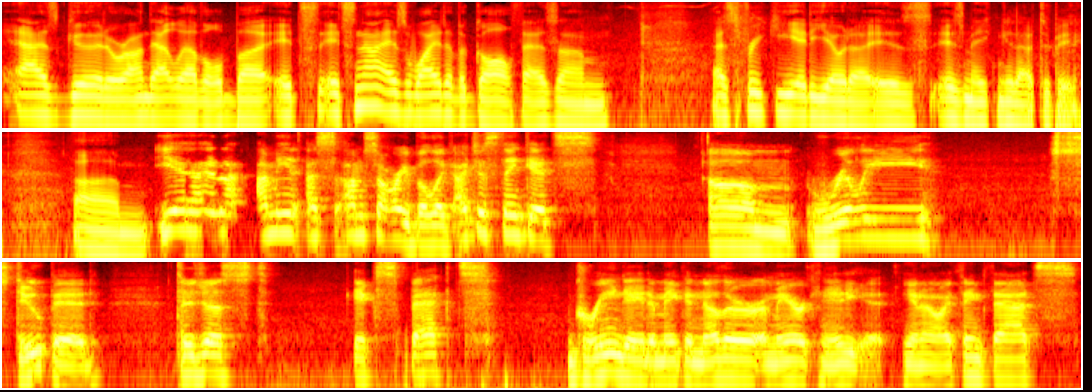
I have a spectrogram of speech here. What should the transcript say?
as good or on that level, but it's it's not as wide of a gulf as um as Freaky Idiota is is making it out to be. Um, Yeah, and I, I mean, I, am sorry, but like, I just think it's um, really stupid to just expect Green Day to make another American Idiot. You know, I think that's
